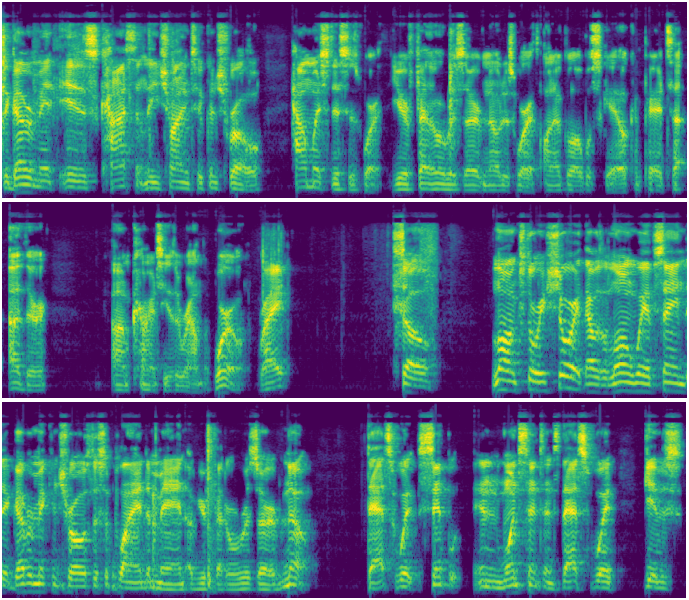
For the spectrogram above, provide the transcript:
The government is constantly trying to control how much this is worth. Your Federal Reserve note is worth on a global scale compared to other um, currencies around the world, right? So, long story short, that was a long way of saying that government controls the supply and demand of your Federal Reserve note. That's what simple in one sentence. That's what gives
